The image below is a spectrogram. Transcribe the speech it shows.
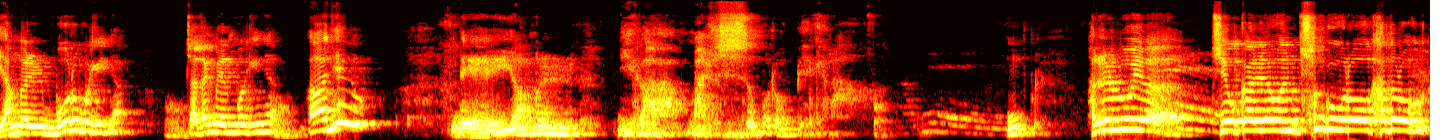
양을 뭐로 먹이냐? 짜장면 먹이냐? 아니에요. 내 양을 네가 말씀으로 먹여라. 응? 할렐루야. 지옥 가려면 천국으로 가도록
